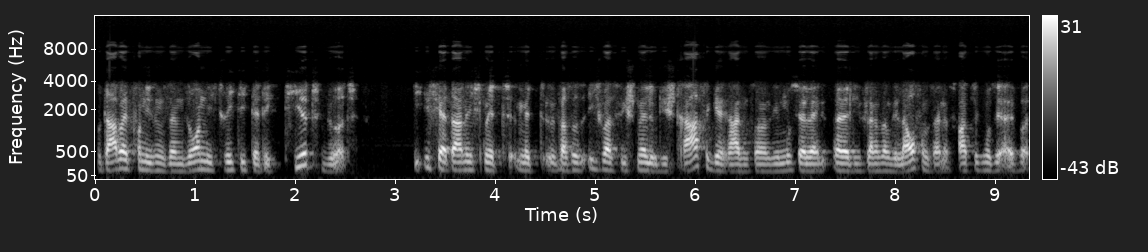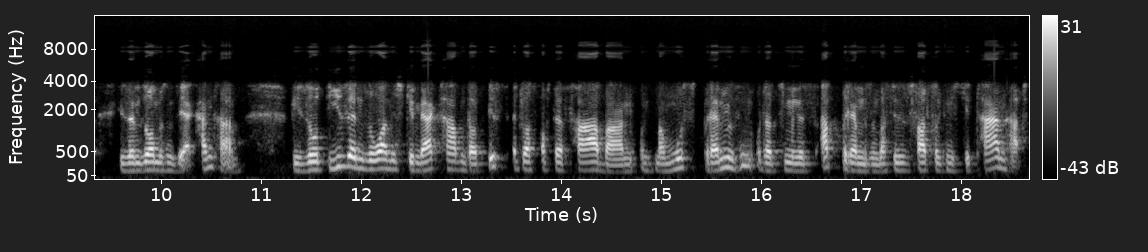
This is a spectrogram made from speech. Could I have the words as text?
und dabei von diesen Sensoren nicht richtig detektiert wird, die ist ja da nicht mit, mit was weiß ich was, wie schnell über die Straße gerannt, sondern sie muss ja relativ langsam gelaufen sein. Das Fahrzeug muss ja, die Sensoren müssen sie erkannt haben. Wieso die Sensoren nicht gemerkt haben, dort ist etwas auf der Fahrbahn und man muss bremsen oder zumindest abbremsen, was dieses Fahrzeug nicht getan hat.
